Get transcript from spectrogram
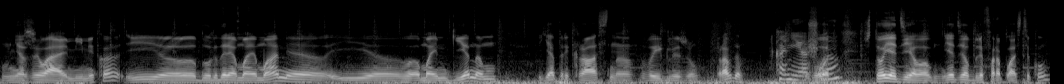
У меня живая мимика. И э, благодаря моей маме и э, моим генам я прекрасно выгляжу. Правда? Конечно. Вот. Что я делал? Я делал блефаропластику.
